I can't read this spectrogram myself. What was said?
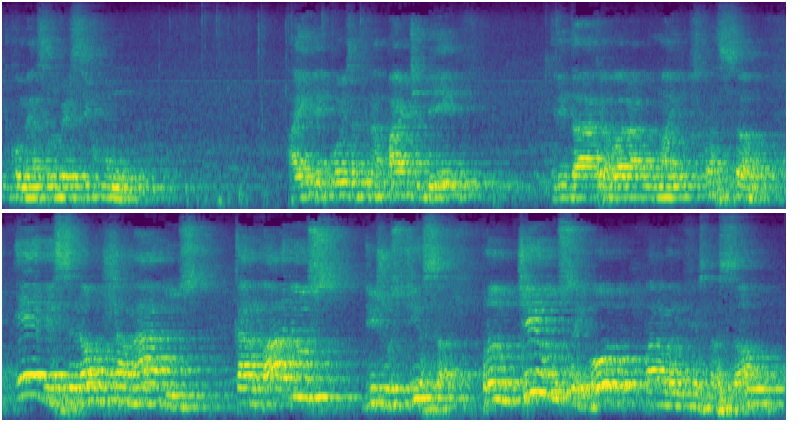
E começa no versículo 1. Aí depois aqui na parte B, ele dá aqui agora uma ilustração. Eles serão chamados carvalhos de justiça, plantio do Senhor para a manifestação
